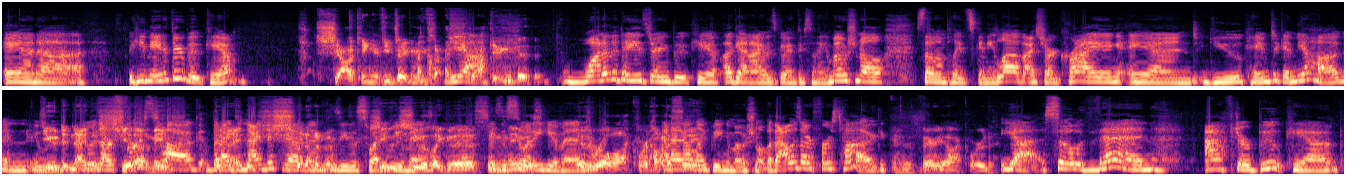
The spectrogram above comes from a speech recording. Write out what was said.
And uh he made it through boot camp Shocking. If you've taken my class, Yeah. shocking. one of the days during boot camp, again, I was going through something emotional. Someone played Skinny Love. I started crying, and you came to give me a hug. And it you was, denied it was the our shit first out of me. hug, but I denied the shit out of him because he's a sweaty she was, human. She was like this, He's and a it sweaty was, human. It was real awkward. Honestly, and I don't like being emotional, but that was our first hug. it was very awkward. Yeah. So then after boot camp,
